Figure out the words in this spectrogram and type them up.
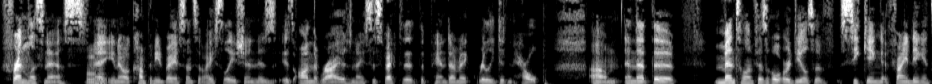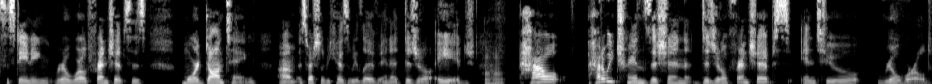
friendlessness, uh, Mhm. you know, accompanied by a sense of isolation, is is on the rise, and I suspect that the pandemic really didn't help, um, and that the mental and physical ordeals of seeking, finding, and sustaining real world friendships is more daunting, um, especially because we live in a digital age. Mhm. How how do we transition digital friendships into real world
